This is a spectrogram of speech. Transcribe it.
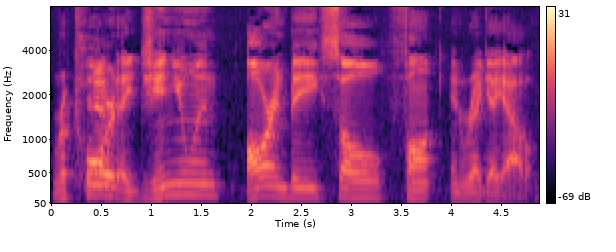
Record a genuine R and B, soul, funk, and reggae album.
